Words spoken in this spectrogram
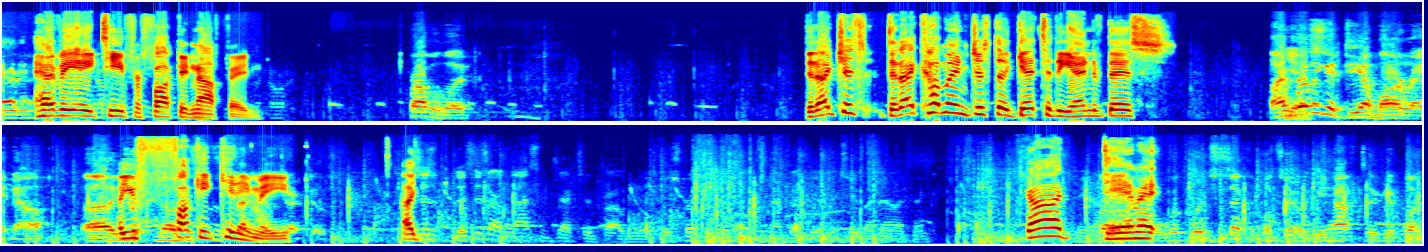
earlier. heavy AT for fucking nothing. Probably. Did I just did I come in just to get to the end of this? I'm Yes. running a DMR right now. Uh, Are you no, fucking kidding me? objective. I- This is, this is our last objective, probably. Because first and foremost, I've done the other two by now, I think. God damn it! We're, we're second platoon. We have to give one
